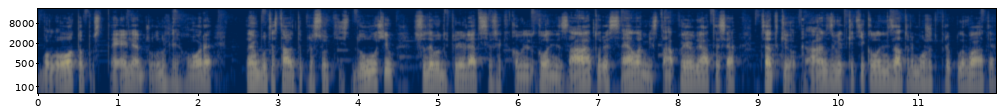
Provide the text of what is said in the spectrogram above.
болото, пустеля, джунглі, гори, де ви будете ставити присутність духів, сюди будуть появлятися всякі колонізатори, села, міста появлятися. Це такий океан, звідки ті колонізатори можуть припливати.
